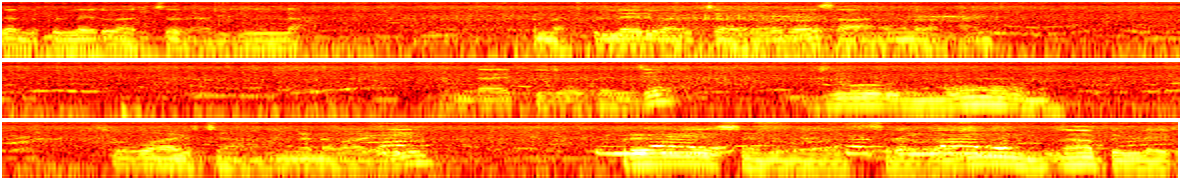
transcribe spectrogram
രണ്ട് പിള്ളേർ വരച്ചത് അല്ല കണ്ടോ പിള്ളേർ വരച്ച ഓരോരോ സാധനങ്ങൾ കണ്ടാൽ രണ്ടായിരത്തി ഇരുപത്തഞ്ച് ജൂൺ മൂന്ന് ചൊവ്വാഴ്ച അങ്കണവാടി പ്രവേശനോത്സവം. ആ പിള്ളേർ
